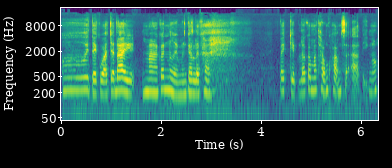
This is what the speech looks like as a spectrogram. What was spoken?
โอ้ยแต่กว่าจะได้มาก็เหนื่อยเหมือนกันเลยค่ะ ไปเก็บแล้วก็มาทำความสะอาดอีกเนาะ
